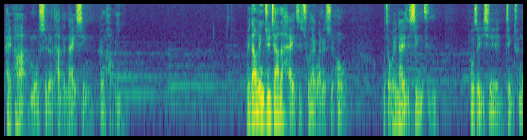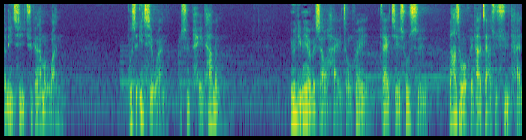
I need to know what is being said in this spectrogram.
害怕磨蚀了他的耐心跟好意。每当邻居家的孩子出来玩的时候，我总会耐着性子，拖着一些仅存的力气去跟他们玩。不是一起玩，而是陪他们。因为里面有个小孩，总会在结束时拉着我回他家去续摊。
